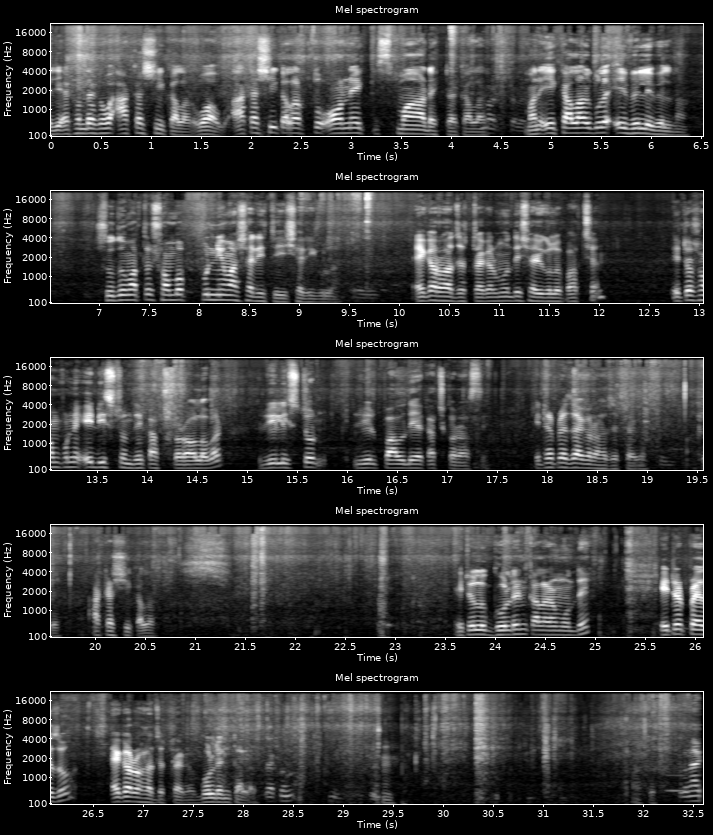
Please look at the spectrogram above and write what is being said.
এই যে এখন দেখাবো আকাশি কালার ওয়াও আকাশি কালার তো অনেক স্মার্ট একটা কালার মানে এই কালারগুলো এভেলেবেল না। শুধুমাত্র সম্ভব পূর্ণিমা শাড়িতে এই শাড়িগুলো। এগারো হাজার টাকার মধ্যে শাড়িগুলো পাচ্ছেন। এটা সম্পূর্ণ এডি স্টোন দিয়ে কাজ করা all over real stone real পাল দিয়ে কাজ করা আছে। এটার প্রাইস এগারো হাজার টাকা। ওকে আকাশি কালার। এটা হলো গোল্ডেন কালারের মধ্যে। এটার প্রাইসও এগারো হাজার টাকা গোল্ডেন কালার। এখন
